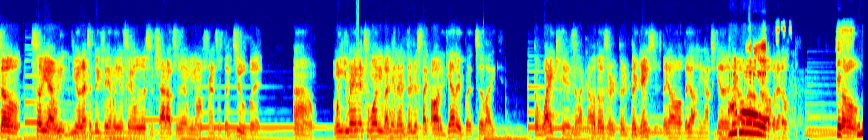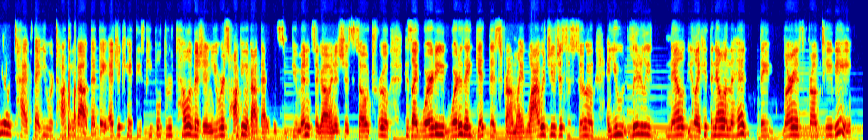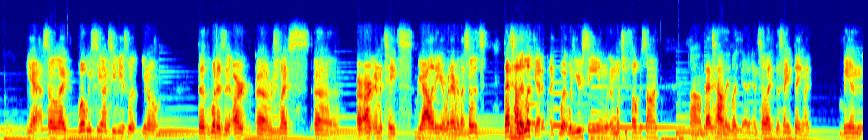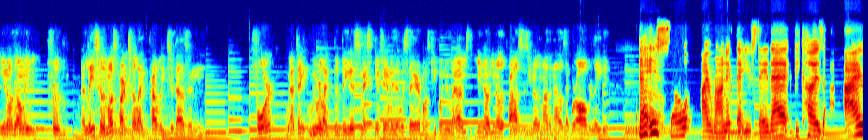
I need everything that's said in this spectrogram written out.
so so yeah, we you know that's a big family in St. Louis, and shout out to them. You know, I'm friends with them too. But um, when you ran into one, you're like, man, they're they're just like all together. But to like the white kids are like, oh, those are they're, they're gangsters. They all they all hang out together. They all, all whatever the so, stereotype that you were talking about that they educate these people through television. You were talking about that just a few minutes ago and it's just so true because like where do you where do they get this from? Like why would you just assume and you literally nailed you like hit the nail on the head. They learn it from tv yeah so like what we see on tv is what you know the what is it? Art uh reflects uh or art imitates reality or whatever like so it's that's mm-hmm. how they mm-hmm. look at it. Like what, what you're seeing and what you focus on, um, that's how they look at it. And so like the same thing, like being, you know, the only for at least for the most part until like probably 2004, I think we were like the biggest Mexican family that was there. Most people knew like, oh, you, know, you know the process, you know the Maldonados. Like we're all related. That is um, so ironic that you say that because I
